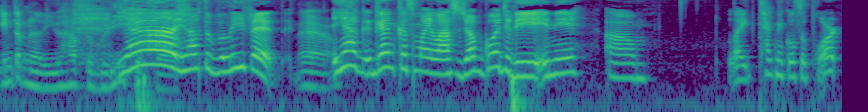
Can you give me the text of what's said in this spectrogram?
internally, you have to believe. Yeah, it you have to believe it. Yeah. Yeah, again, cause my last job gue jadi ini um like technical support.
